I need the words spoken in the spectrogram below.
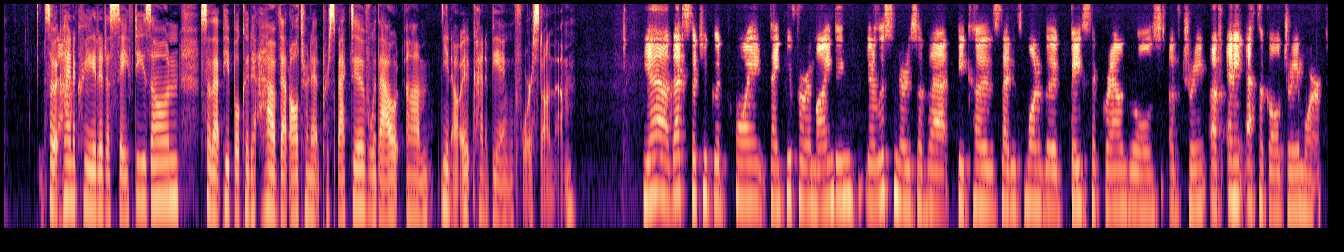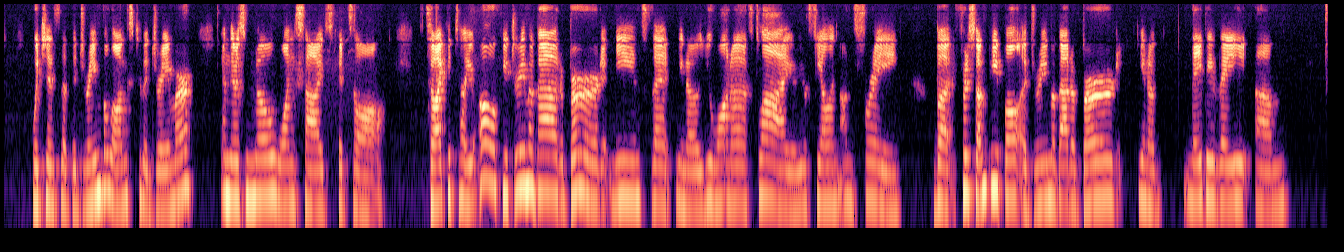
So it kind of created a safety zone so that people could have that alternate perspective without um, you know it kind of being forced on them yeah, that's such a good point. Thank you for reminding your listeners of that because that is one of the basic ground rules of dream of any ethical dream work, which is that the dream belongs to the dreamer and there's no one size fits all. So I could tell you, oh, if you dream about a bird, it means that, you know, you want to fly or you're feeling unfree. But for some people, a dream about a bird, you know, maybe they um,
